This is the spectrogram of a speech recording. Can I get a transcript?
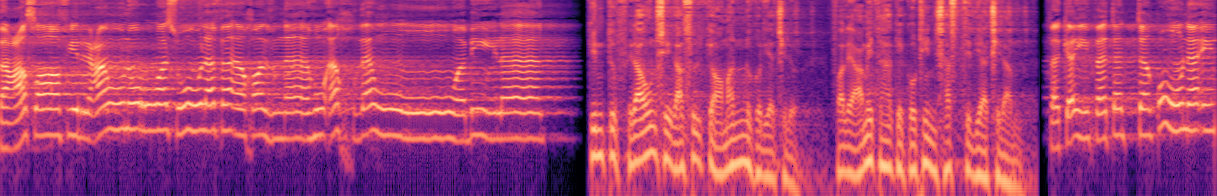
فعصى فرعون الرسول فأخذناه أخذا وبيلا কিন্তু ফেরাউন সেই রাসূলকে অমান্য করিয়াছিল ফলে আমি তাহাকে কঠিন শাস্তি দিয়াছিলাম فكيف تتقون إن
